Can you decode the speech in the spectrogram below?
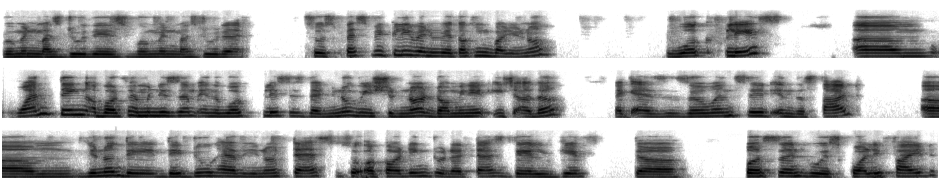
Women must do this women must do that. So specifically when we're talking about you know workplace um, one thing about feminism in the workplace is that you know we should not dominate each other like as Zerwan said in the start um, you know they they do have you know tests so according to the test they'll give the person who is qualified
